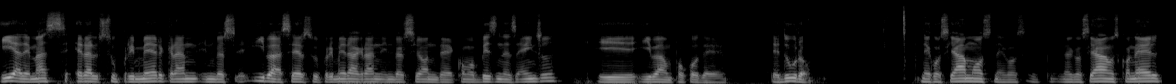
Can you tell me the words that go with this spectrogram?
y además era su primer gran iba a ser su primera gran inversión de, como business angel y iba un poco de, duro. Negociamos, negociamos con él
